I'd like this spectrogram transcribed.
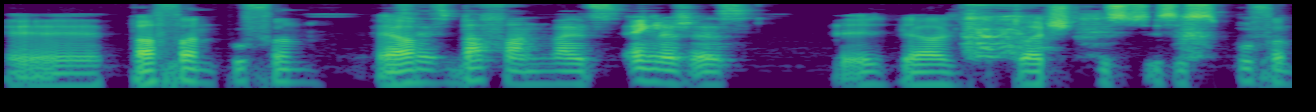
äh, buffern, buffern, Das ja, heißt buffern, weil es Englisch ist. Äh, ja, Deutsch ist, ist es buffern.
